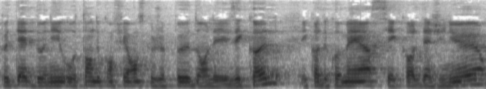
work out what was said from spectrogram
peut-être donner autant de conférences que je peux dans les écoles, écoles de commerce, écoles d'ingénieurs.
